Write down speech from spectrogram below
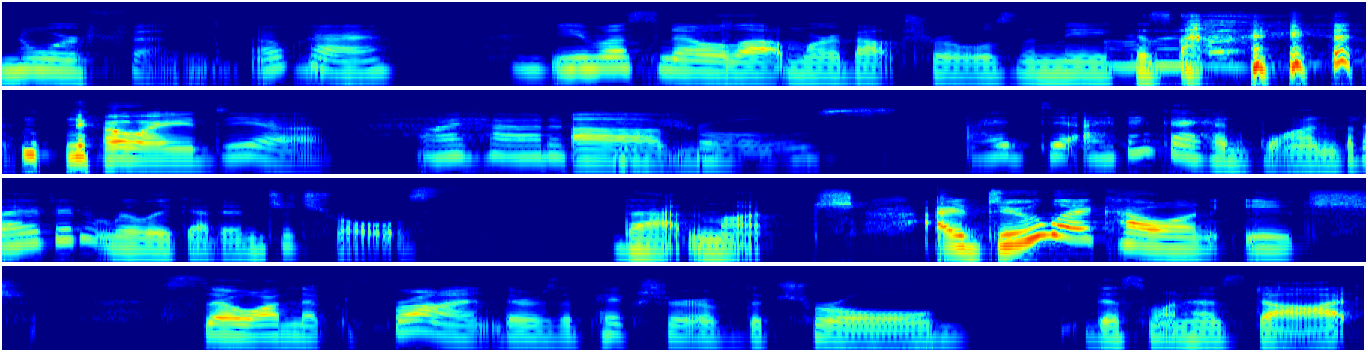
Norfin. Okay. You must know a lot more about trolls than me because I- I had no idea. I had a few Um, trolls. I did I think I had one, but I didn't really get into trolls that much. I do like how on each so on the front there's a picture of the troll. This one has Dot.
